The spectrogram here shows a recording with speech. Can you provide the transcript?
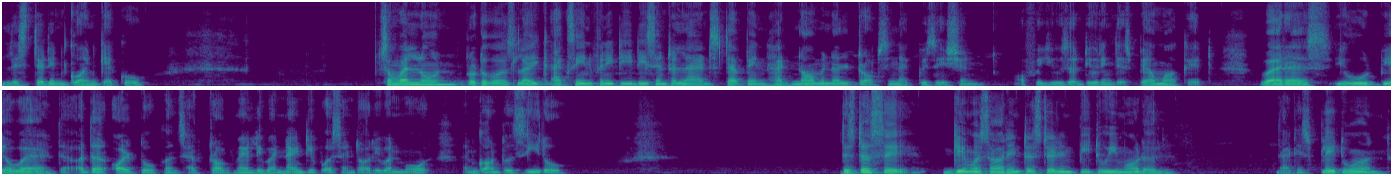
listed in CoinGecko. Some well known protocols like Axie Infinity, Decentraland, STEPN had nominal drops in acquisition of a user during this bear market, whereas you would be aware the other alt tokens have dropped merely by 90% or even more and gone to zero. This does say gamers are interested in P2E model, that is play to earn,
